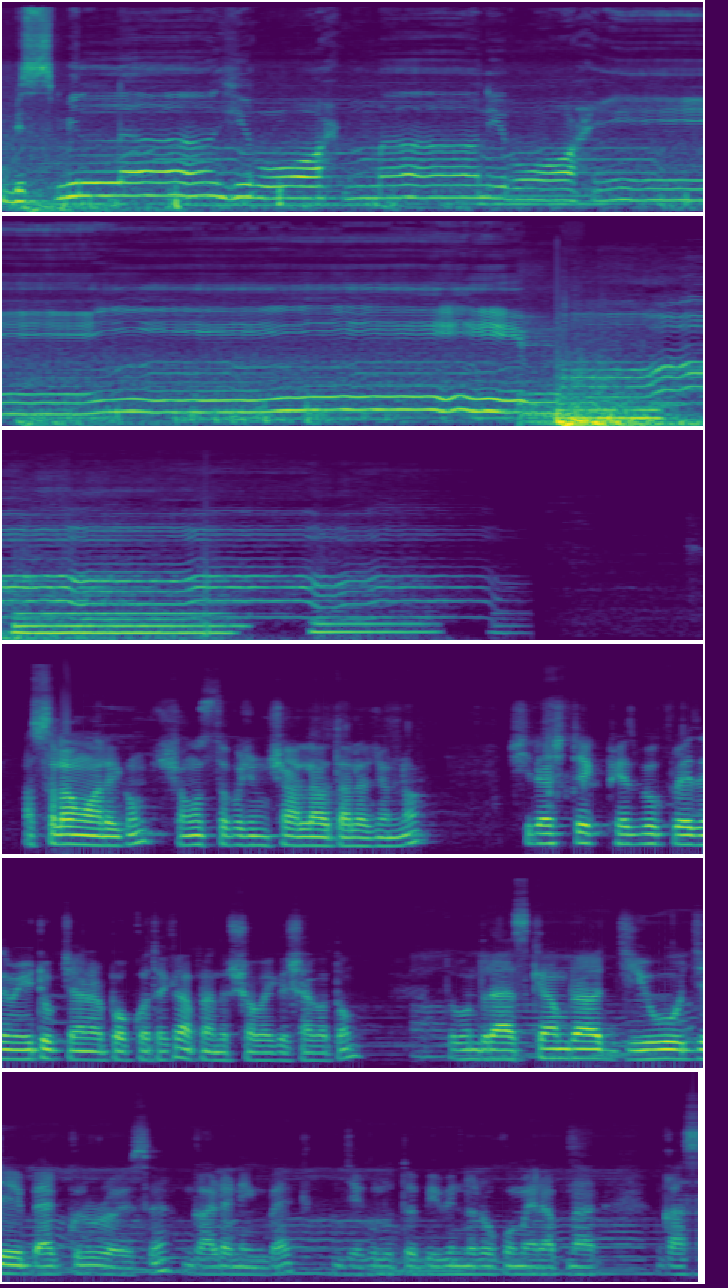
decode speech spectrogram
بسم الله الرحمن الرحيم আসসালামু আলাইকুম সমস্ত প্রশংসা আল্লাহ তালার জন্য সিরাজ টেক ফেসবুক পেজ এবং ইউটিউব চ্যানেলের পক্ষ থেকে আপনাদের সবাইকে স্বাগতম তো বন্ধুরা আজকে আমরা জিও যে ব্যাগগুলো রয়েছে গার্ডেনিং ব্যাগ যেগুলোতে বিভিন্ন রকমের আপনার গাছ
